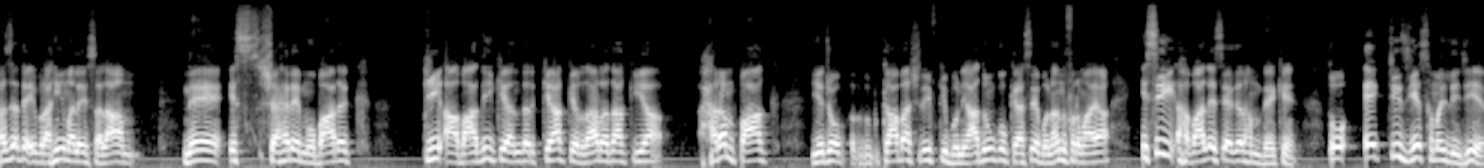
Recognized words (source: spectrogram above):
حضرت ابراہیم علیہ السلام نے اس شہر مبارک کی آبادی کے اندر کیا کردار ادا کیا؟ حرم پاک، یہ جو کعبہ شریف کی بنیادوں کو کیسے بلند فرمایا؟ اسی حوالے سے اگر ہم دیکھیں تو ایک چیز یہ سمجھ لیجیے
